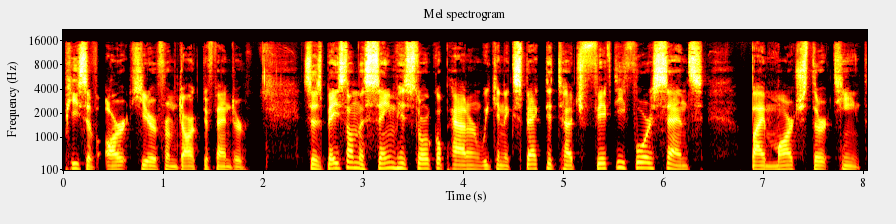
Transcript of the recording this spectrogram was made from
piece of art here from Dark Defender. It says based on the same historical pattern, we can expect to touch 54 cents by March 13th.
